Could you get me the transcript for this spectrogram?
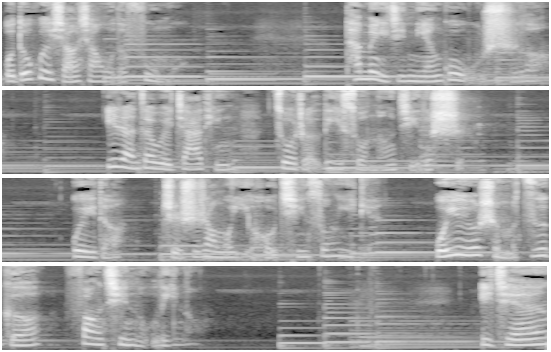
我都会想想我的父母，他们已经年过五十了，依然在为家庭做着力所能及的事，为的只是让我以后轻松一点。我又有什么资格放弃努力呢？以前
